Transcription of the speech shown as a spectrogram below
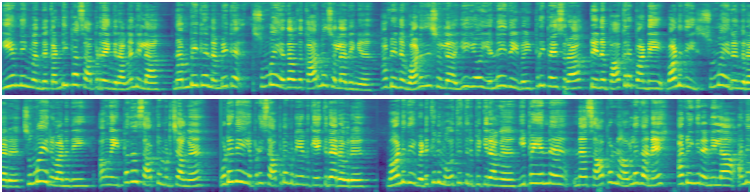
ஈவினிங் வந்து கண்டிப்பாக சாப்பிடுறேங்கிறாங்க நிலா. நம்பிட்டேன் நம்பிட்டேன். சும்மா ஏதாவது காரணம் சொல்லாதீங்க. அப்படின்னு வானதி சொல்ல ஐயோ என்ன இது? இவ இப்படி பேசுறா? அப்படின்னு பாக்குற பாண்டி வானதி சும்மா இருங்கிறாரு. சும்மா இரு வானதி. அவங்க இப்பதான் சாப்பிட்டு முடிச்சாங்க. உடனே எப்படி சாப்பிட முடியும்னு கேக்குறாரு அவரு. வானதி வெடுக்குன்னு முகத்தை திருப்பிக்கிறாங்க. இப்ப என்ன? நான் சாப்பிடணும் அவ்வளவுதானே? அப்படிங்கிற நிலா அண்ணே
